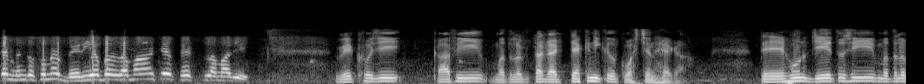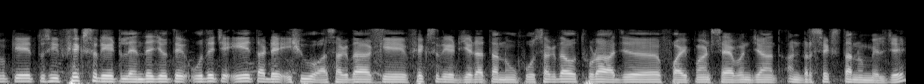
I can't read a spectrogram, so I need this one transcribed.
ਤੇ ਮੈਨੂੰ ਦੱਸੋ ਮੈਂ ਵੇਰੀਏਬਲ ਲਵਾਂ ਕਿ ਫਿਕਸ ਲਵਾਂ ਜੀ? ਵੇਖੋ ਜੀ ਕਾਫੀ ਮਤਲਬ ਤੁਹਾਡਾ ਟੈਕਨੀਕਲ ਕੁਐਸਚਨ ਹੈਗਾ। ਤੇ ਹੁਣ ਜੇ ਤੁਸੀਂ ਮਤਲਬ ਕਿ ਤੁਸੀਂ ਫਿਕਸ ਰੇਟ ਲੈਂਦੇ ਜੋ ਤੇ ਉਹਦੇ 'ਚ ਇਹ ਤੁਹਾਡੇ ਇਸ਼ੂ ਆ ਸਕਦਾ ਕਿ ਫਿਕਸ ਰੇਟ ਜਿਹੜਾ ਤੁਹਾਨੂੰ ਹੋ ਸਕਦਾ ਉਹ ਥੋੜਾ ਅੱਜ 5.7 ਜਾਂ ਅੰਡਰ 6 ਤੁਹਾਨੂੰ ਮਿਲ ਜੇ।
